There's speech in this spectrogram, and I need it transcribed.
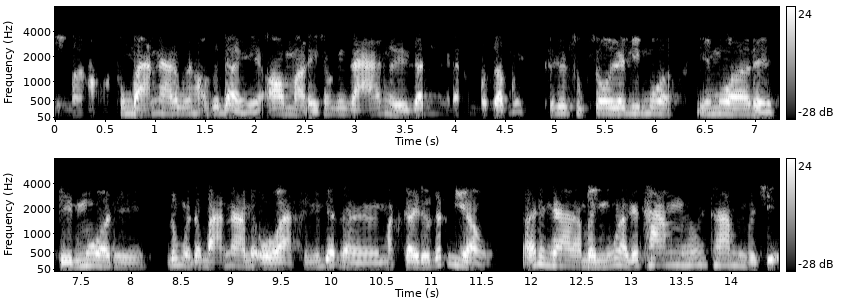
nhưng mà họ không bán ra. Lúc đấy họ cứ đẩy om vào để cho cái giá người dân người ta không có giống ấy. Cứ sụp sôi lên đi mua đi mua để tìm mua thì lúc người ta bán ra mới ồ ạt thì mới biết là mặt cây nó rất nhiều đấy thành ra là mình cũng là cái tham thôi tham thì phải chịu.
